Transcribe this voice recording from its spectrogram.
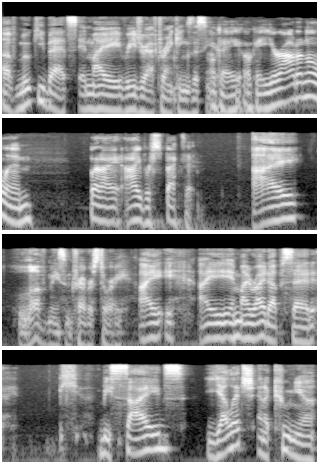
of Mookie Betts in my redraft rankings this year. Okay, okay, you're out on a limb, but I I respect it. I love me some Trevor Story. I I in my write up said besides Yelich and Acuna,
